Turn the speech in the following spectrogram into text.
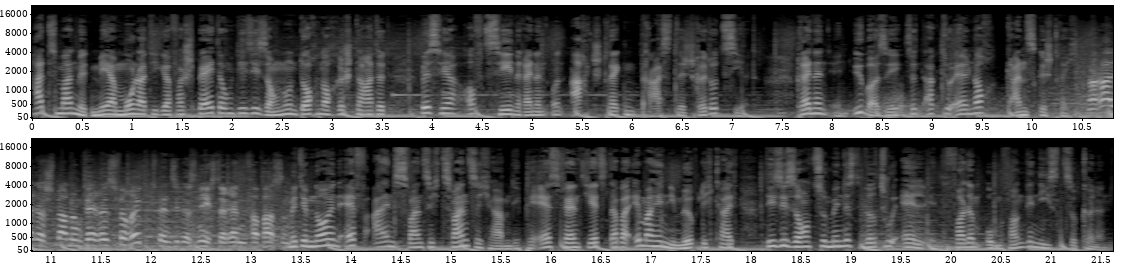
hat man mit mehrmonatiger Verspätung die Saison nun doch noch gestartet, bisher auf zehn Rennen und acht Strecken drastisch reduziert. Rennen in Übersee sind aktuell noch ganz gestrichen. Nach all der Spannung wäre es verrückt, wenn Sie das nächste Rennen verpassen. Mit dem neuen F1 2020 haben die PS-Fans jetzt aber immerhin die Möglichkeit, die Saison zumindest virtuell in vollem Umfang genießen zu können.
